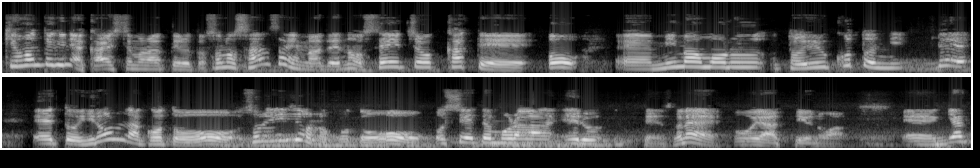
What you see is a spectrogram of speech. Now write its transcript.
基本的には返してもらってると。その3歳までの成長過程を、えー、見守るということに、で、えっ、ー、と、いろんなことを、それ以上のことを教えてもらえるっていうんですかね、親っていうのは。えー、逆、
